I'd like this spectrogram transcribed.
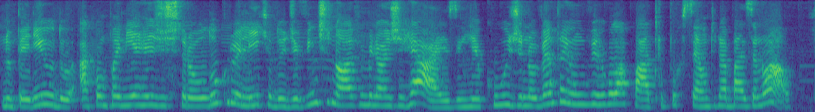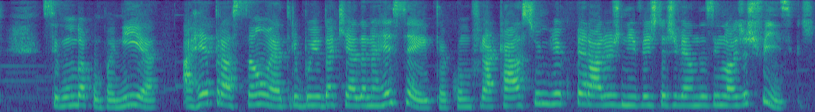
No período, a companhia registrou lucro líquido de 29 milhões de reais, em recuo de 91,4% na base anual. Segundo a companhia, a retração é atribuída à queda na receita, com o um fracasso em recuperar os níveis das vendas em lojas físicas,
